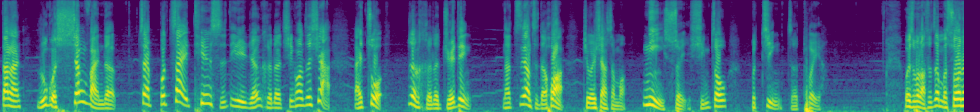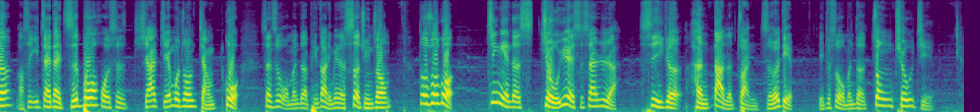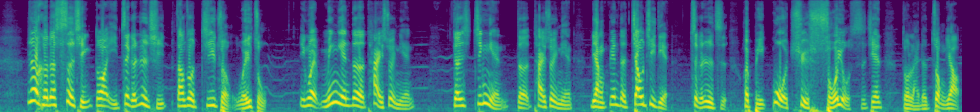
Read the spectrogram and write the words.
当然，如果相反的，在不在天时地利人和的情况之下来做任何的决定，那这样子的话，就会像什么逆水行舟，不进则退啊。为什么老师这么说呢？老师一再在直播或是其他节目中讲过，甚至我们的频道里面的社群中都说过，今年的九月十三日啊，是一个很大的转折点。也就是我们的中秋节，任何的事情都要以这个日期当做基准为主，因为明年的太岁年跟今年的太岁年两边的交际点，这个日子会比过去所有时间都来得重要。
